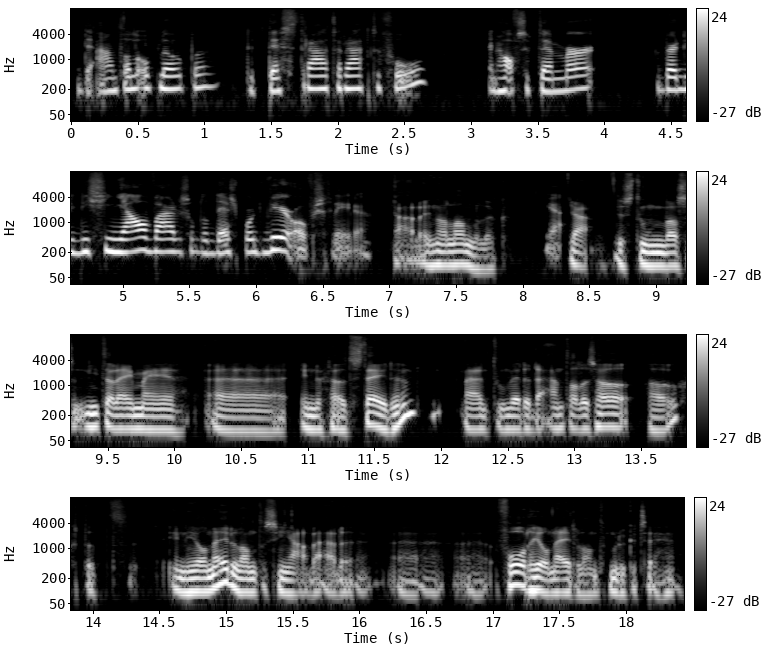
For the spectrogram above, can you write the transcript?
de aantallen oplopen. De teststraten raakten vol. En half september werden die signaalwaardes op dat dashboard weer overschreden. Ja, alleen dan landelijk. Ja. dus toen was het niet alleen meer eh, in de grote steden. Maar toen werden de aantallen zo hoog dat in heel Nederland de signaalwaarden, eh, eh, voor heel Nederland moet ik het zeggen,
